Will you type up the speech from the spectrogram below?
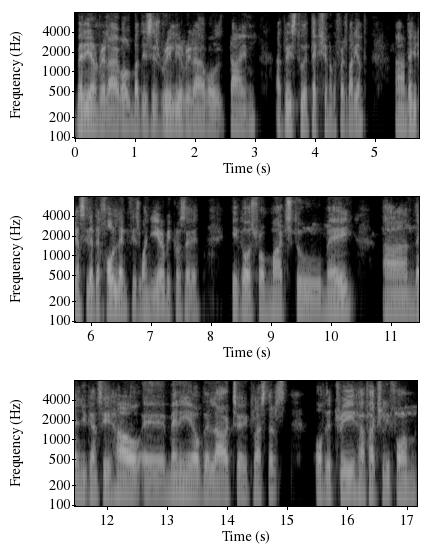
very unreliable. But this is really reliable time, at least to detection of the first variant. And then you can see that the whole length is one year because uh, it goes from March to May and then you can see how uh, many of the large uh, clusters of the tree have actually formed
